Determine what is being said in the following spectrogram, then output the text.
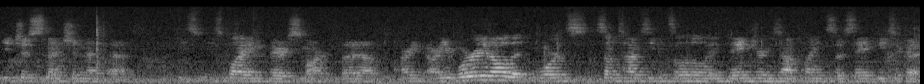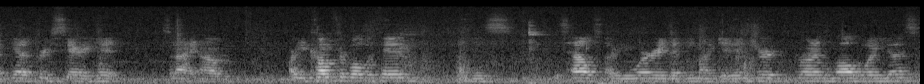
you just mentioned that uh, he's, he's playing very smart, but uh, are you, are you worried at all that Ward's, sometimes he gets a little in danger, he's not playing so safe, he took a, he had a pretty scary hit tonight. Um, Are you comfortable with him, and his, his health? Are you worried that he might get injured running the ball the way he does?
